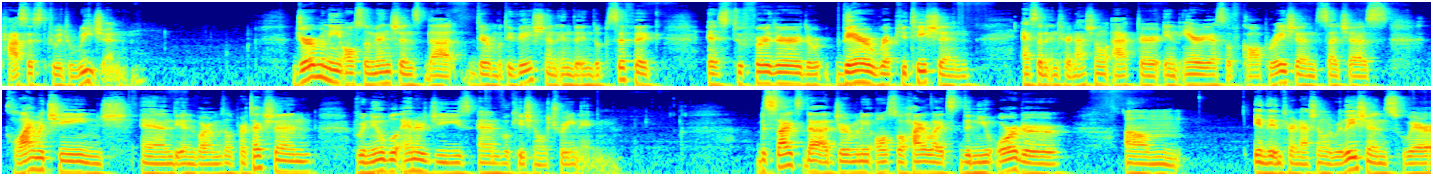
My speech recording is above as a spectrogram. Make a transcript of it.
passes through the region. Germany also mentions that their motivation in the Indo Pacific is to further the, their reputation as an international actor in areas of cooperation such as climate change and the environmental protection, renewable energies, and vocational training. Besides that, Germany also highlights the new order um, in the international relations where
